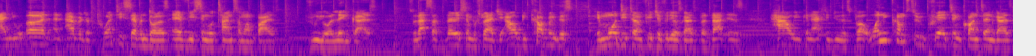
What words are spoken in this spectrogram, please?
And you earn an average of $27 every single time someone buys through your link guys. So that's a very simple strategy. I will be covering this in more detail in future videos guys but that is how you can actually do this. But when it comes to creating content guys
